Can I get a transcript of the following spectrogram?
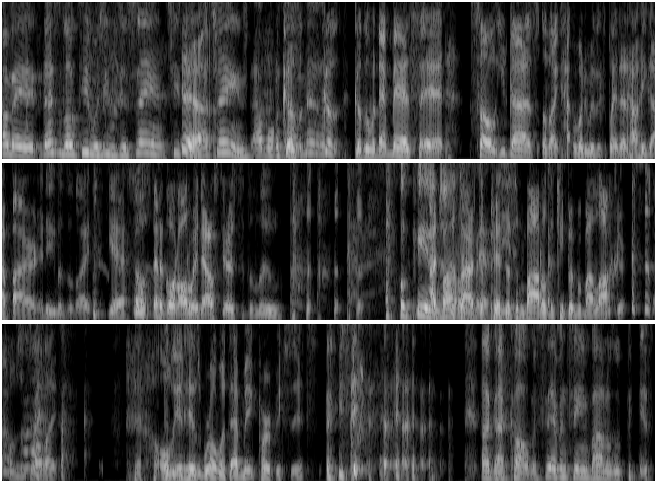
I mean, that's low key what she was just saying. She said, Yeah. "I changed. I want Because something else." because because when that man said, so you guys like when he was explaining how he got fired, and he was just like, yeah. So instead of going all the way downstairs to the loo, oh, I peeing in I just decided to piss in some bottles and keep them in my locker. I was just all like, only in his world would that make perfect sense. I got caught with 17 bottles of piss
